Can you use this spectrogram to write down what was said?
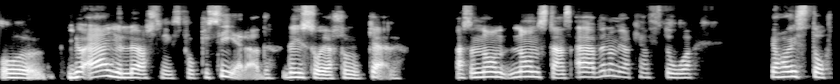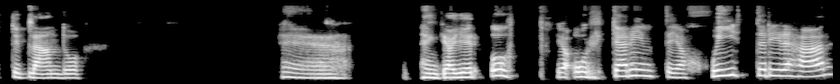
Och jag är ju lösningsfokuserad. Det är ju så jag funkar. Alltså någonstans, även om jag kan stå... Jag har ju stått ibland och eh, tänkt jag ger upp, jag orkar inte, jag skiter i det här.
